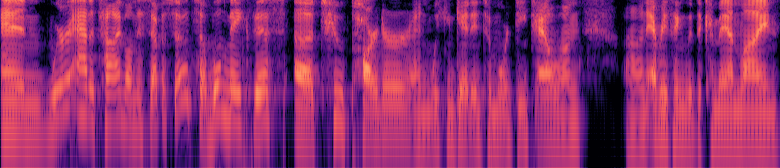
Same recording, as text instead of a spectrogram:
And we're out of time on this episode, so we'll make this a two-parter, and we can get into more detail on on everything with the command line.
